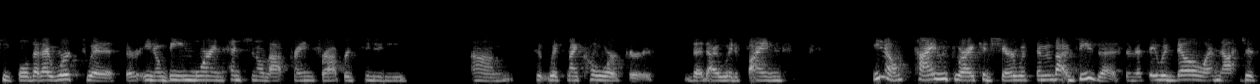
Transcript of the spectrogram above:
people that I worked with, or you know, being more intentional about praying for opportunities um, to, with my coworkers that I would find, you know, times where I could share with them about Jesus, and that they would know I'm not just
